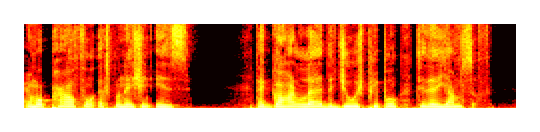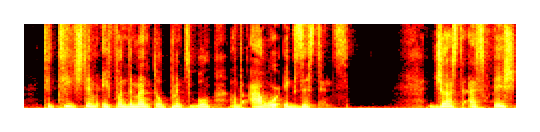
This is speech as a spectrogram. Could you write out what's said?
and more powerful explanation is that God led the Jewish people to the Yam Suf to teach them a fundamental principle of our existence. Just as fish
